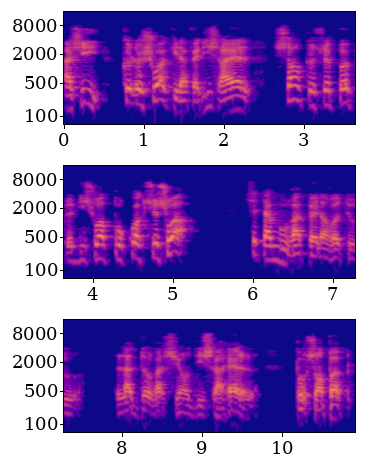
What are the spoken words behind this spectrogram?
ainsi que le choix qu'il a fait d'Israël sans que ce peuple n'y soit pour quoi que ce soit. Cet amour appelle en retour l'adoration d'Israël pour son peuple.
